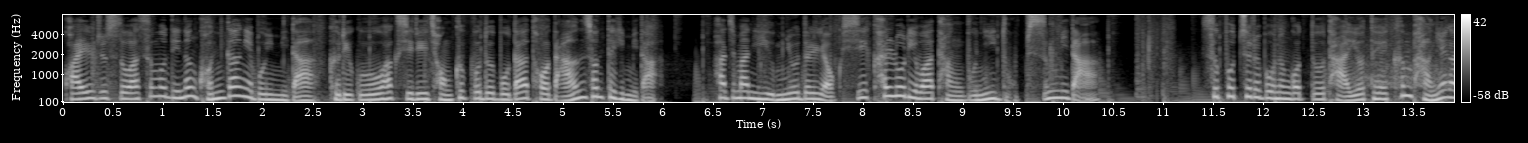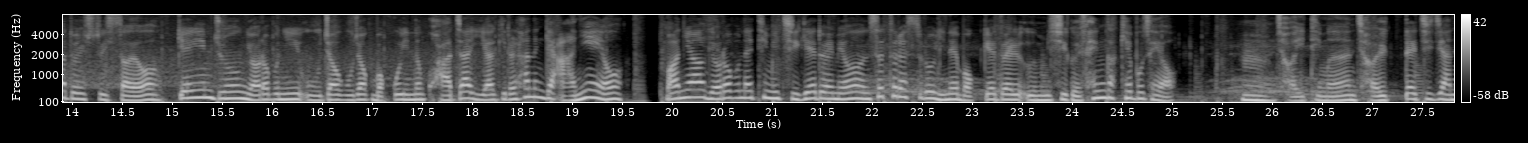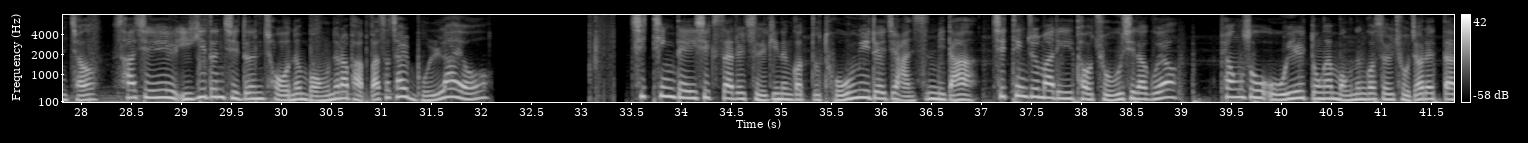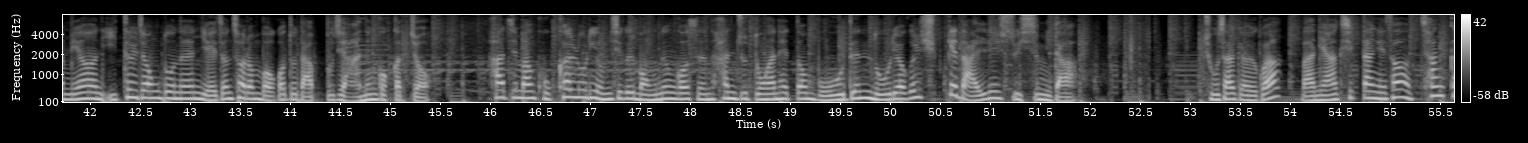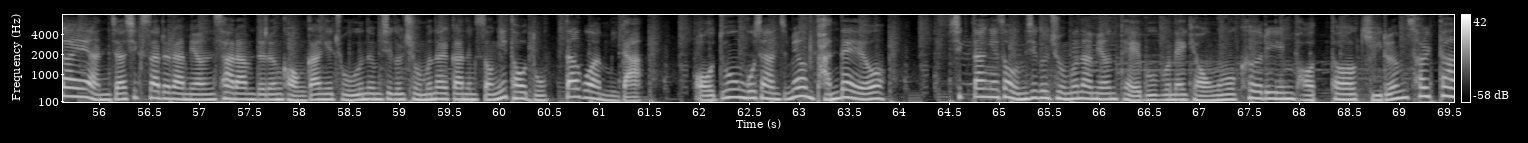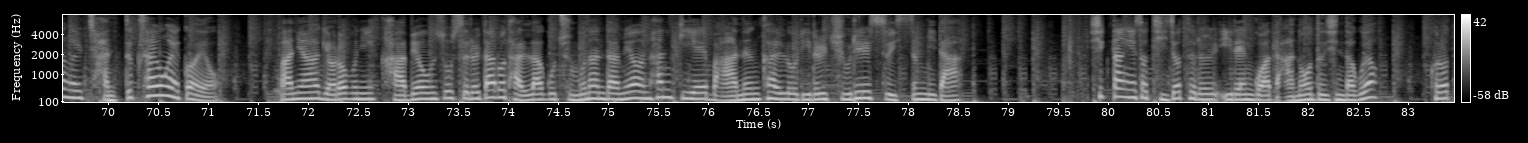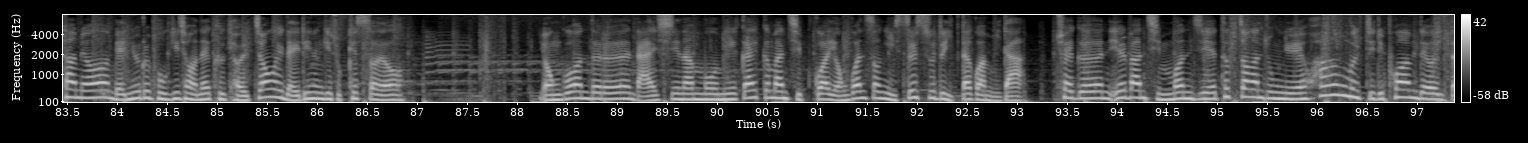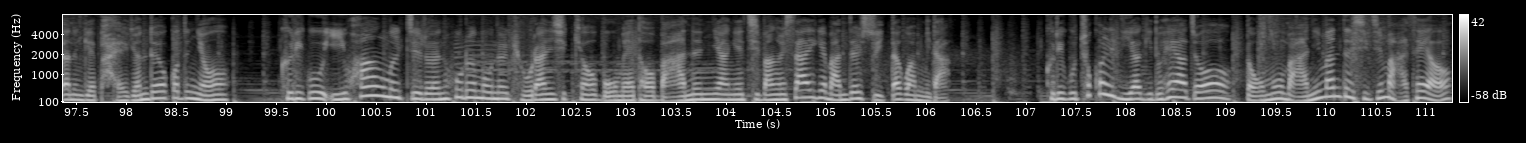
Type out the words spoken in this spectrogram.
과일 주스와 스무디는 건강해 보입니다. 그리고 확실히 정크푸드보다 더 나은 선택입니다. 하지만 이 음료들 역시 칼로리와 당분이 높습니다. 스포츠를 보는 것도 다이어트에 큰 방해가 될 수 있어요. 게임 중 여러분이 우적우적 먹고 있는 과자 이야기를 하는 게 아니에요. 만약 여러분의 팀이 지게 되면 스트레스로 인해 먹게 될 음식을 생각해 보세요. 음, 저희 팀은 절대 지지 않죠. 사실 이기든 지든 저는 먹느라 바빠서 잘 몰라요. 치팅데이 식사를 즐기는 것도 도움이 되지 않습니다. 치팅 주말이 더 좋으시다고요? 평소 5일 동안 먹는 것을 조절했다면 이틀 정도는 예전처럼 먹어도 나쁘지 않은 것 같죠. 하지만 고칼로리 음식을 먹는 것은 한 주 동안 했던 모든 노력을 쉽게 날릴 수 있습니다. 조사 결과 만약 식당에서 창가에 앉아 식사를 하면 사람들은 건강에 좋은 음식을 주문할 가능성이 더 높다고 합니다. 어두운 곳에 앉으면 반대예요. 식당에서 음식을 주문하면 대부분의 경우 크림, 버터, 기름, 설탕을 잔뜩 사용할 거예요. 만약 여러분이 가벼운 소스를 따로 달라고 주문한다면 한 끼에 많은 칼로리를 줄일 수 있습니다. 식당에서 디저트를 일행과 나눠 드신다고요? 그렇다면 메뉴를 보기 전에 그 결정을 내리는 게 좋겠어요. 연구원들은 날씬한 몸이 깔끔한 집과 연관성이 있을 수도 있다고 합니다. 최근 일반 집먼지에 특정한 종류의 화학물질이 포함되어 있다는 게 발견되었거든요. 그리고 이 화학물질은 호르몬을 교란시켜 몸에 더 많은 양의 지방을 쌓이게 만들 수 있다고 합니다. 그리고 초콜릿 이야기도 해야죠. 너무 많이만 드시지 마세요.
